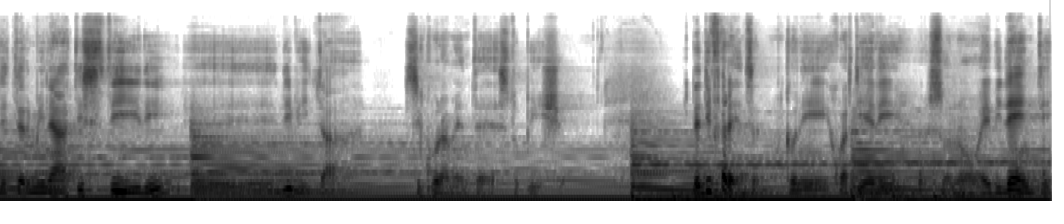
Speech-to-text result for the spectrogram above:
determinati stili eh, di vita sicuramente stupisce. Le differenze con i quartieri sono evidenti.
